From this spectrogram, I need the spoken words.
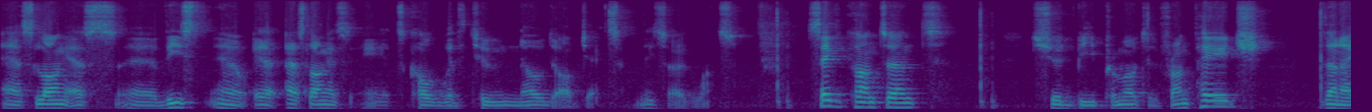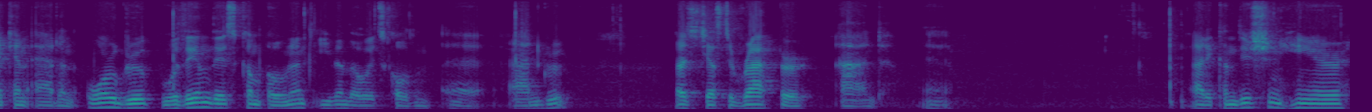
as long as uh, these uh, as long as it's called with two node objects. These are the ones. Saved content. Should be promoted front page. Then I can add an OR group within this component even though it's called an uh, AND group. That's just a wrapper AND uh, add a condition here.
